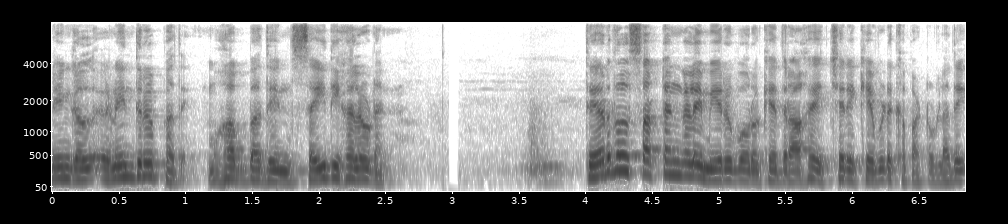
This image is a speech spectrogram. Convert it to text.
நீங்கள் இணைந்திருப்பது முஹப்பதின் செய்திகளுடன். தேர்தல் சட்டங்களை மீறுவோருக்கு எதிராக எச்சரிக்கை விடுக்கப்பட்டுள்ளது.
